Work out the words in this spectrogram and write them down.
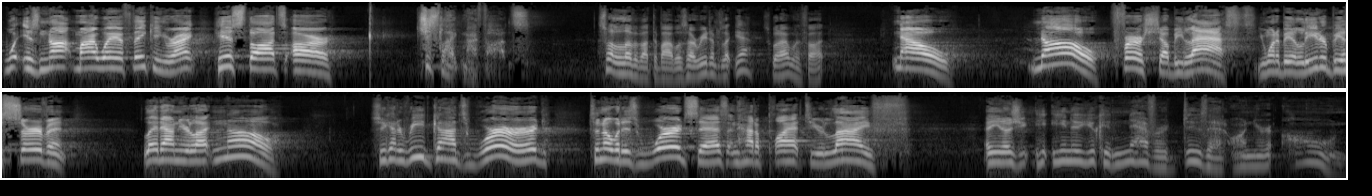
What is not my way of thinking, right? His thoughts are just like my thoughts. That's what I love about the Bible. As I read them, I'm like, yeah, that's what I would have thought. No. No. First shall be last. You want to be a leader? Be a servant. Lay down your life. No. So you got to read God's word to know what his word says and how to apply it to your life. And he knows you, he knew you could never do that on your own.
